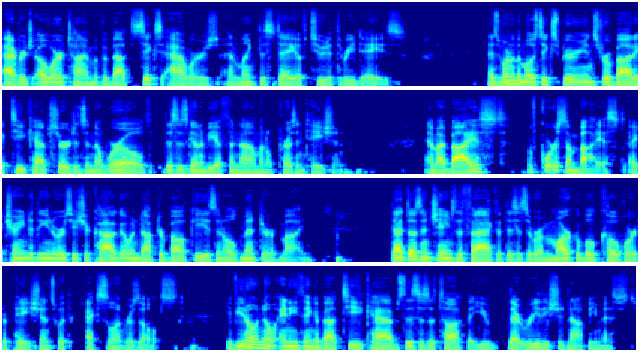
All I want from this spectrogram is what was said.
average OR time of about six hours, and length of stay of two to three days. As one of the most experienced robotic TECAB surgeons in the world, this is going to be a phenomenal presentation. Am I biased? Of course I'm biased. I trained at the University of Chicago, and Dr. Balkhy is an old mentor of mine. That doesn't change the fact that this is a remarkable cohort of patients with excellent results. If you don't know anything about TECABs, this is a talk that you that really should not be missed.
